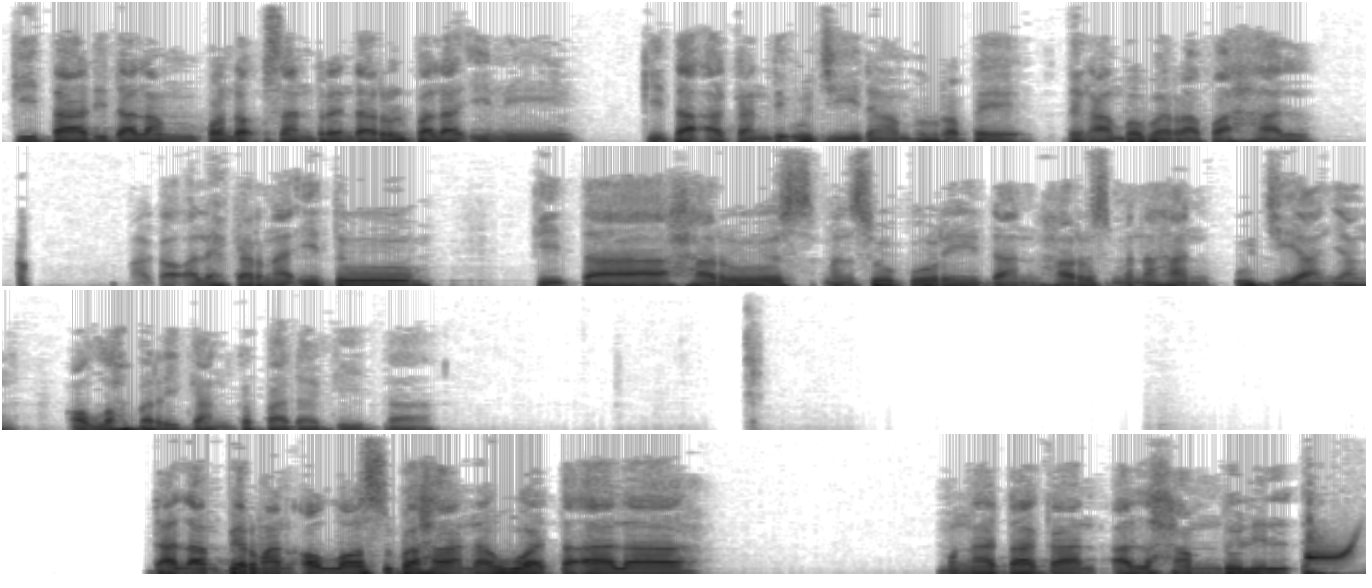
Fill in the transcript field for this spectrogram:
Kita di dalam pondok pesantren Darul Pala ini kita akan diuji dengan beberapa dengan beberapa hal. Maka oleh karena itu kita harus mensyukuri dan harus menahan ujian yang Allah berikan kepada kita. Dalam firman Allah Subhanahu wa taala mengatakan alhamdulillah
